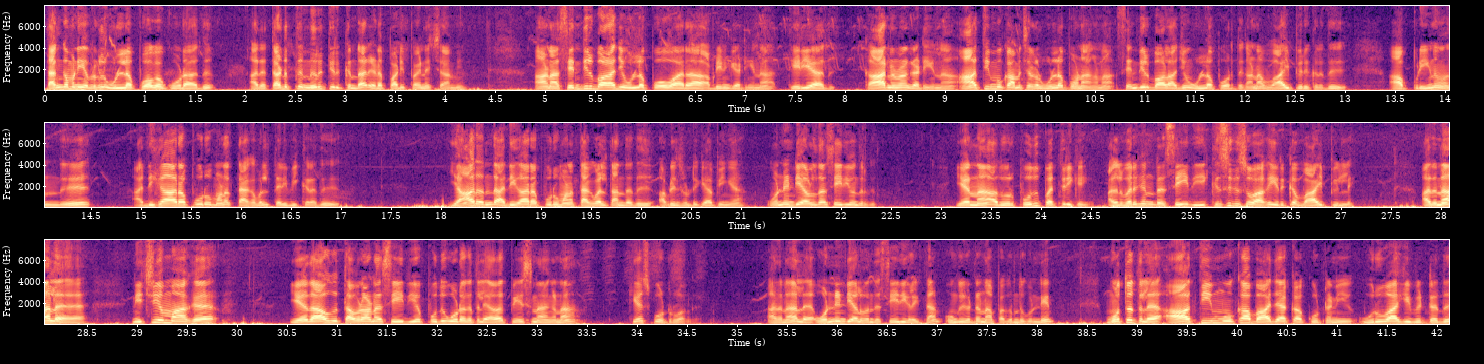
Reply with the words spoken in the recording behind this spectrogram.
தங்கமணி அவர்கள் உள்ளே போகக்கூடாது அதை தடுத்து நிறுத்தியிருக்கின்றார் எடப்பாடி பழனிசாமி. ஆனால் செந்தில் பாலாஜி உள்ளே போவாரா அப்படின்னு கேட்டிங்கன்னா தெரியாது. காரணம் என்னன்னு கேட்டிங்கன்னா அதிமுக அமைச்சர்கள் உள்ளே போனாங்கன்னா செந்தில் பாலாஜியும் உள்ளே போகிறதுக்கான வாய்ப்பு இருக்கிறது அப்படின்னு வந்து அதிகாரப்பூர்வமான தகவல் தெரிவிக்கிறது. யார் அந்த அதிகாரப்பூர்வமான தகவல் தந்தது அப்படின்னு சொல்லிட்டு கேட்பீங்க ஒன் இந்தியாவில் தான் செய்தி வந்திருக்கு ஏன்னா அது ஒரு பொது பத்திரிகை. அதில் வருகின்ற செய்தி கிசுகிசுவாக இருக்க வாய்ப்பில்லை. அதனால் நிச்சயமாக ஏதாவது தவறான செய்தியை பொது ஊடகத்தில் ஏதாவது பேசுனாங்கன்னா கேஸ் போட்டுருவாங்க. அதனால் ஒன் இண்டியாவில் வந்த செய்திகளை தான் உங்ககிட்ட நான் பகிர்ந்து கொண்டேன். மொத்தத்தில் அதிமுக பாஜக கூட்டணி உருவாகி விட்டது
